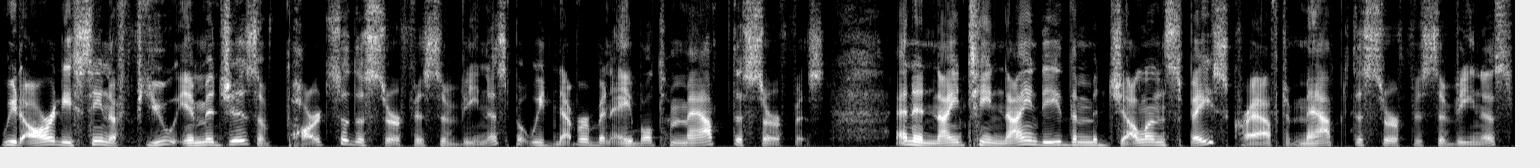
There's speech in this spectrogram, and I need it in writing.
We'd already seen a few images of parts of the surface of Venus, but we'd never been able to map the surface. And in 1990, the Magellan spacecraft mapped the surface of Venus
